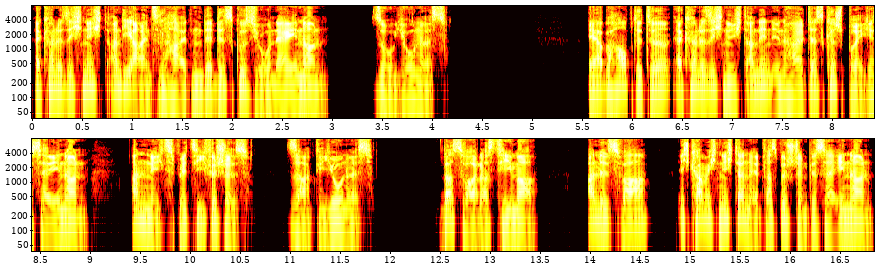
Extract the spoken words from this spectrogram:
er könne sich nicht an die Einzelheiten der Diskussion erinnern, so Jonas. Er behauptete, er könne sich nicht an den Inhalt des Gespräches erinnern, an nichts Spezifisches, sagte Jonas. Das war das Thema. Alles war, ich kann mich nicht an etwas Bestimmtes erinnern.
